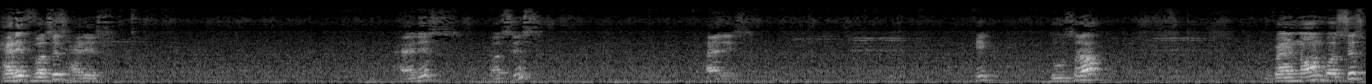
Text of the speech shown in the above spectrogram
Harris versus Harris Harris versus Harris ठीक? दूसरा Vernon versus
